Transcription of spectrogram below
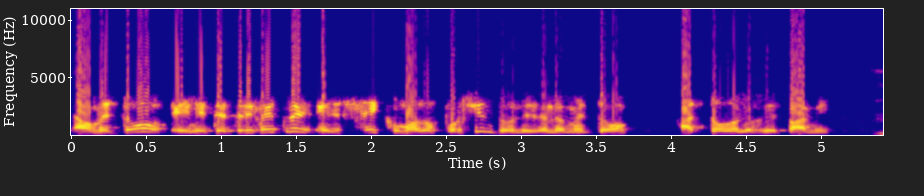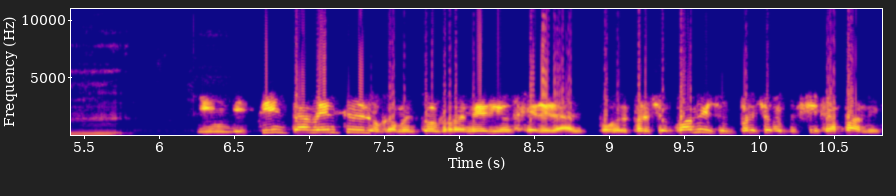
aumentó en este trimestre el 6,2%, le, le aumentó a todos los de PAMI. Mm, indistintamente de lo que aumentó el remedio en general, porque el precio PAMI es un precio que te fija PAMI.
